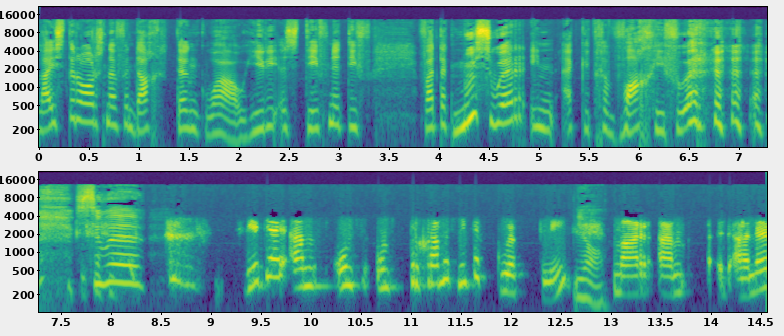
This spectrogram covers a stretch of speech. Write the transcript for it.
luisteraars nou vandag dink, "Wow, hierdie is definitief wat ek moes hoor en ek het gewag hiervoor." so weet jy um, ons ons program is nie te koop nie ja. maar um, hulle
